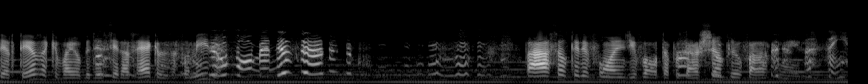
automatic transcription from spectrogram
Certeza que vai obedecer às regras da família? Eu vou obedecer! Passa o telefone de volta pro Darchan pra eu falar com ele. Sim!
